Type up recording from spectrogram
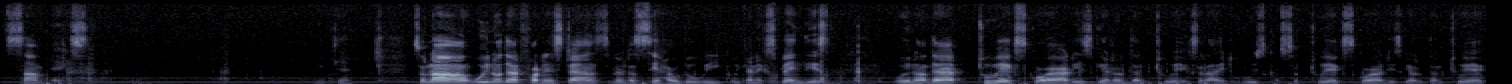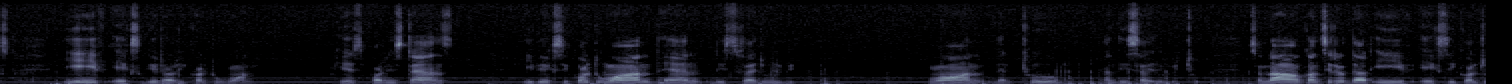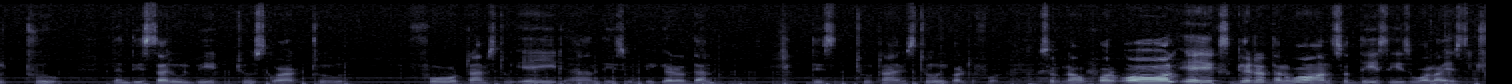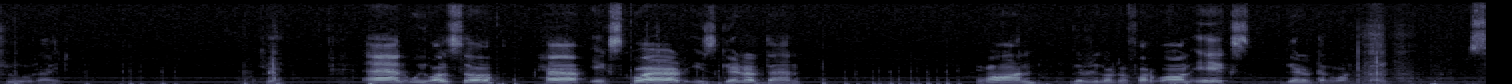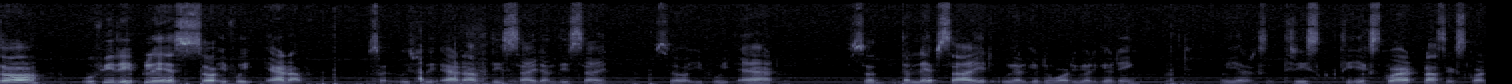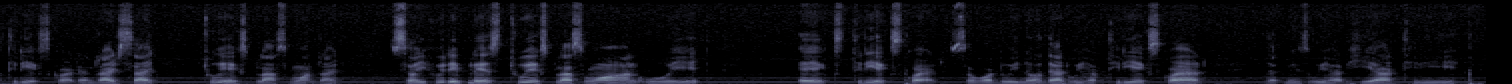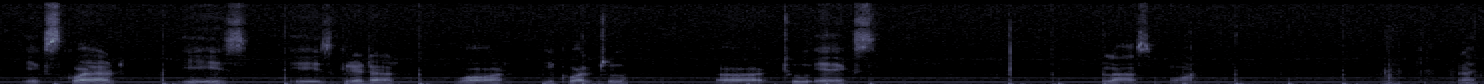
some x. Okay. So now we know that for instance let us see how do we we can explain this. We know that 2x squared is greater than 2x right? So 2x squared is greater than 2x if x greater or equal to 1 okay so for instance if x equal to 1 then this side will be 1 then 2 and this side will be 2 so now consider that if x equal to 2 then this side will be 2 square 2 4 times 2 8 and this will be greater than this 2 times 2 equal to 4 so now for all x greater than 1 so this is always true right? Okay. And we also have x squared is greater than 1 greater equal to for all x greater than 1 right? So if we replace so if we add up so if we add up this side and this side so if we add so the left side we are getting what we are getting? We are 3, 3x squared plus x squared 3x squared and right side 2x plus 1 right so if we replace 2x plus 1 with x 3x squared. So what do we know? That we have 3x squared. That means we have here 3x squared is is greater or equal to uh, 2x plus 1 right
